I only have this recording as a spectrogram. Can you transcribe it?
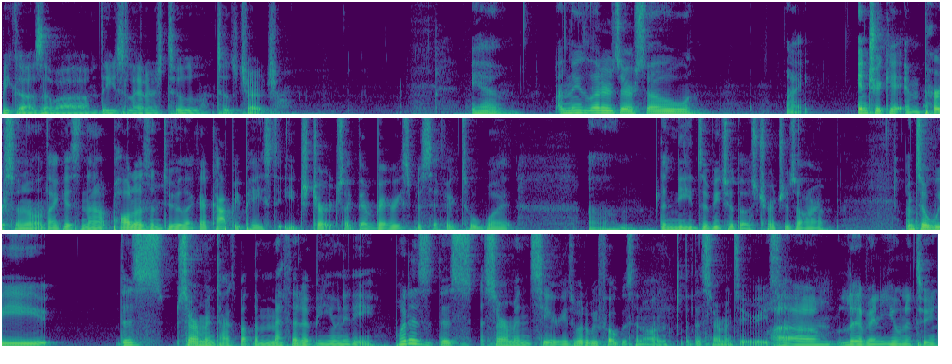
because of um, these letters to to the church. Yeah. And these letters are so like intricate and personal. Like it's not Paul doesn't do like a copy paste to each church. Like they're very specific to what um, the needs of each of those churches are. And so we this sermon talks about the method of unity. What is this sermon series? What are we focusing on with the sermon series? Um, live in unity.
